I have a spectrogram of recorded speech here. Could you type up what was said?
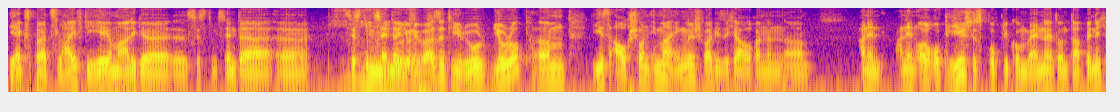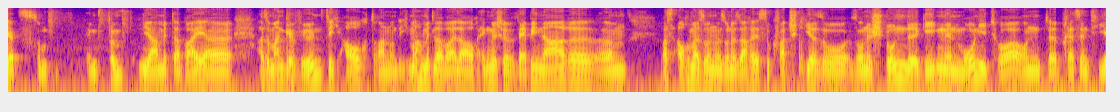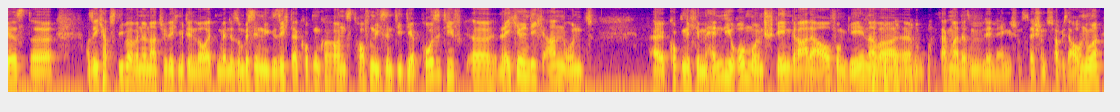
die Experts Live, die ehemalige äh, System Center äh, System Center University Europe, ähm, die ist auch schon immer Englisch, weil die sich ja auch an ein, äh, an ein, an ein europäisches Publikum wendet und da bin ich jetzt zum im fünften Jahr mit dabei. Äh, also man gewöhnt sich auch dran und ich mache mittlerweile auch englische Webinare, ähm, was auch immer so eine, so eine Sache ist. Du quatscht hier so, so eine Stunde gegen einen Monitor und äh, präsentierst. Äh, also ich habe es lieber, wenn du natürlich mit den Leuten, wenn du so ein bisschen in die Gesichter gucken kannst, hoffentlich sind die dir positiv, lächeln dich an und gucken nicht im Handy rum und stehen gerade auf und gehen, aber ähm, sag mal, das mit den englischen Sessions habe ich auch nur.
